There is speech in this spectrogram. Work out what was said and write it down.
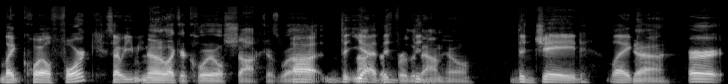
like coil fork. Is that what you mean? No, like a coil shock as well. uh, the, yeah, the, for the, the, downhill. The Jade, like, Yeah, or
